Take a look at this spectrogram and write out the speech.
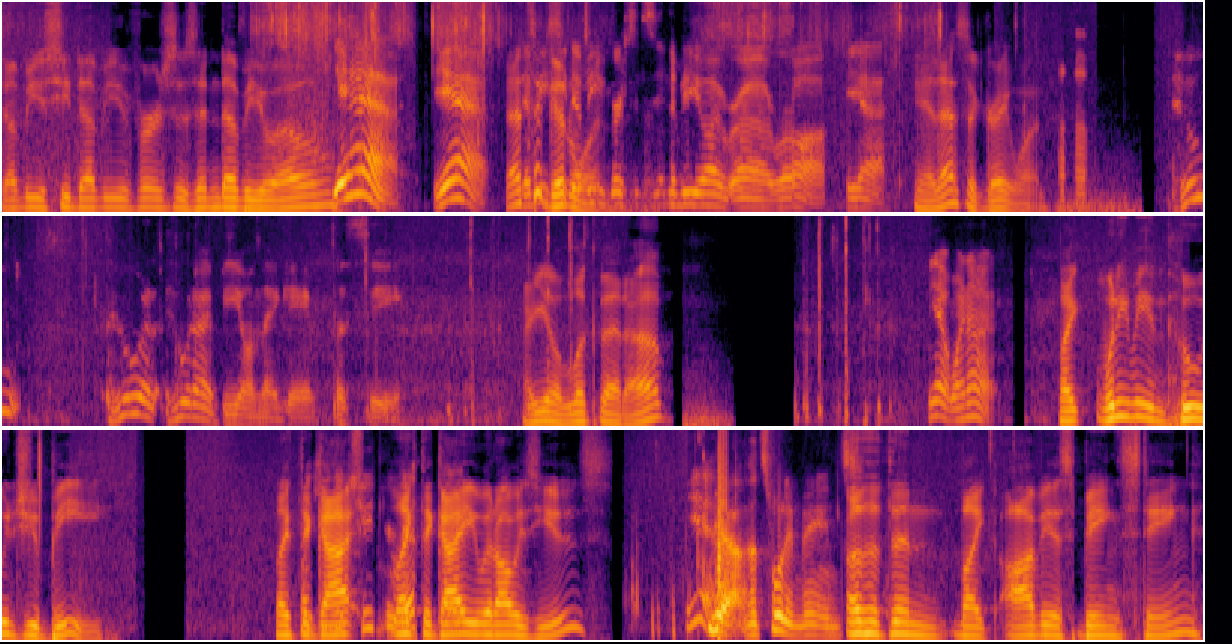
WCW versus NWO? Yeah, yeah. That's a good WCW one. versus NWO uh, Raw. Yeah. Yeah, that's a great one. Who, who would who would I be on that game? Let's see. Are you gonna look that up? Yeah, why not? Like, what do you mean? Who would you be? Like the Like, you could guy, like the guy you would always use, Yeah. Yeah, that's what he means. other than like obvious being Sting.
